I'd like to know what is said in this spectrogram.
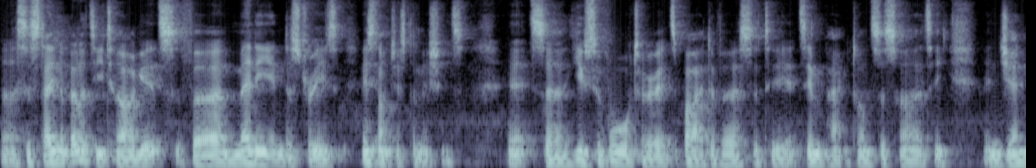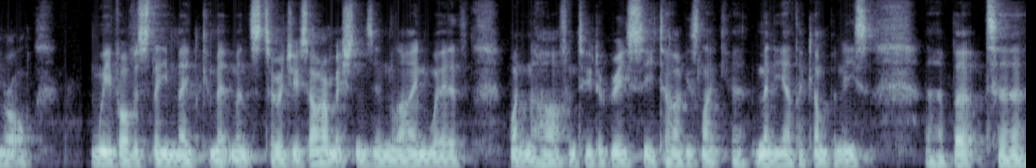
uh, sustainability targets for many industries, it's not just emissions its uh, use of water, its biodiversity, its impact on society in general. We've obviously made commitments to reduce our emissions in line with one and a half and two degrees C targets, like uh, many other companies. Uh, but uh,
